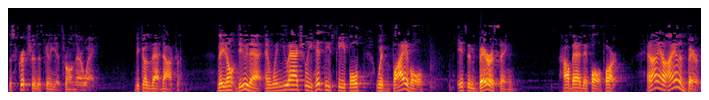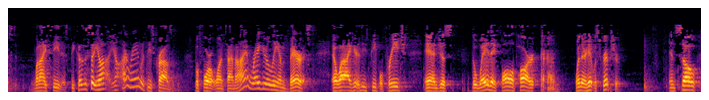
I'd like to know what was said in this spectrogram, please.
the scripture that's going to get thrown their way because of that doctrine. They don't do that. And when you actually hit these people with Bible, it's embarrassing how bad they fall apart. And I am, I am embarrassed when I see this because I say, you know, you know, I ran with these crowds before at one time and I am regularly embarrassed at what I hear these people preach and just the way they fall apart when they're hit with scripture. And so,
